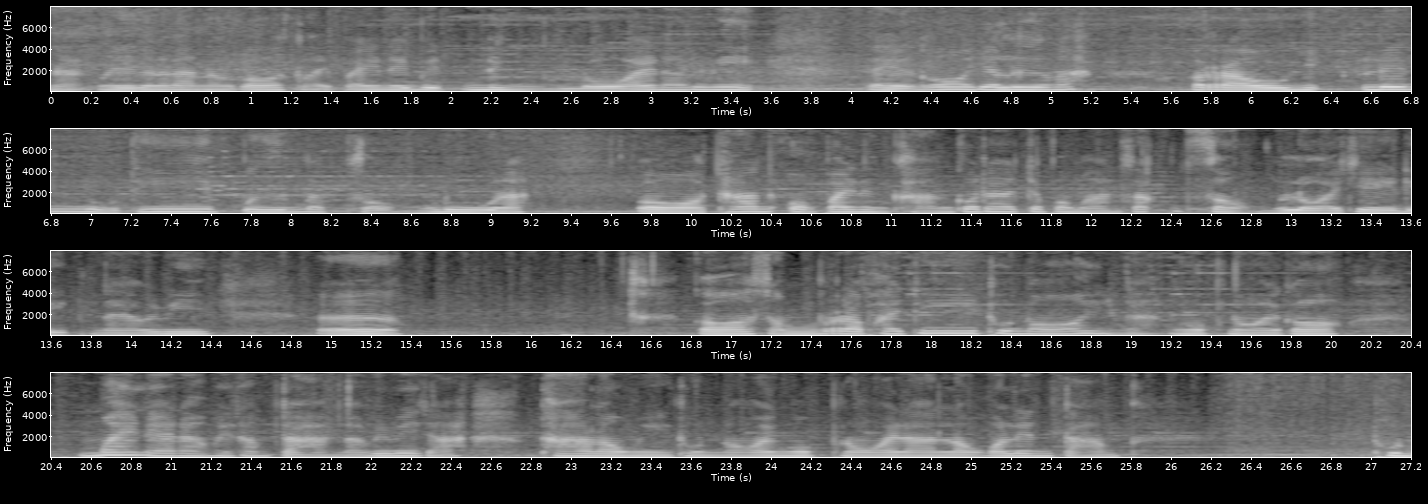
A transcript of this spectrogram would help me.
หนักๆเลยก็แล้วกันเนาะก็ใส่ไปในเบ็ดหนึ่งร้อยนะพี่ๆแต่ก็อย่าลืมนะ เราเล่นอยู่ที่ปืนแบบสองดูนะก็ท่านออกไปหนึ่งครั้งก็ได้จะประมาณสัก 200 เครดิตนะพี่เออ ก็สำหรับใครที่ทุนน้อยนะงบน้อยก็ไม่แนะนำให้ทำตามนะพี่พี่จ๋าถ้าเรามีทุนน้อยงบน้อยนะ เราก็เล่นตามทุน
